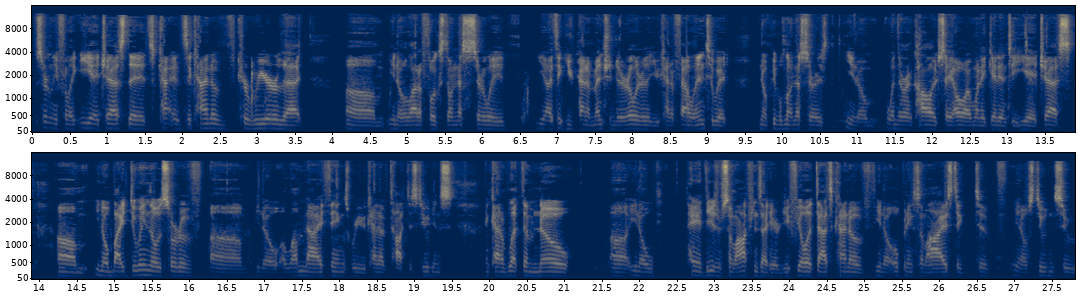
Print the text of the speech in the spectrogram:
certainly for like EHS that it's kind it's a kind of career that um, you know a lot of folks don't necessarily you know I think you kind of mentioned it earlier that you kind of fell into it you know, people don't necessarily, you know, when they're in college say, oh, I want to get into EHS. Um, you know, by doing those sort of, um, you know, alumni things where you kind of talk to students and kind of let them know, uh, you know, hey, these are some options out here. Do you feel that that's kind of, you know, opening some eyes to, to you know, students who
